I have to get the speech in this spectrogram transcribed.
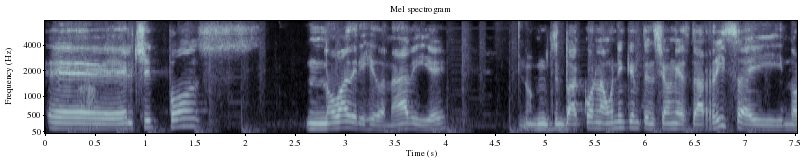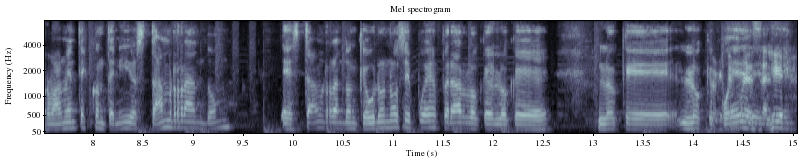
eh, el shitpost no va dirigido a nadie. ¿eh? Va con la única intención es dar risa y normalmente es contenido es tan random, es tan random que uno no se puede esperar lo que lo que lo que lo que, puede salir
